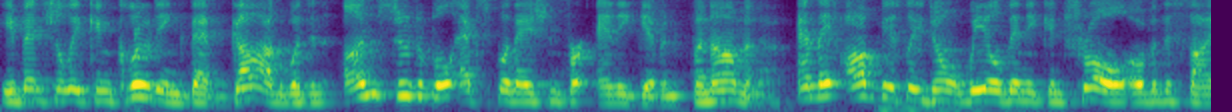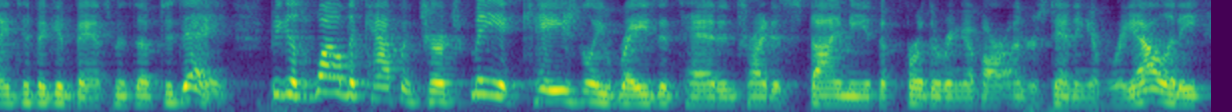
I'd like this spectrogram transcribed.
eventually concluding that God was an unsuitable explanation for any given phenomena. And they obviously don't wield any control over the scientific advancements of today, because while the Catholic Church may occasionally raise its head and try to stymie the furthering of our understanding of reality,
